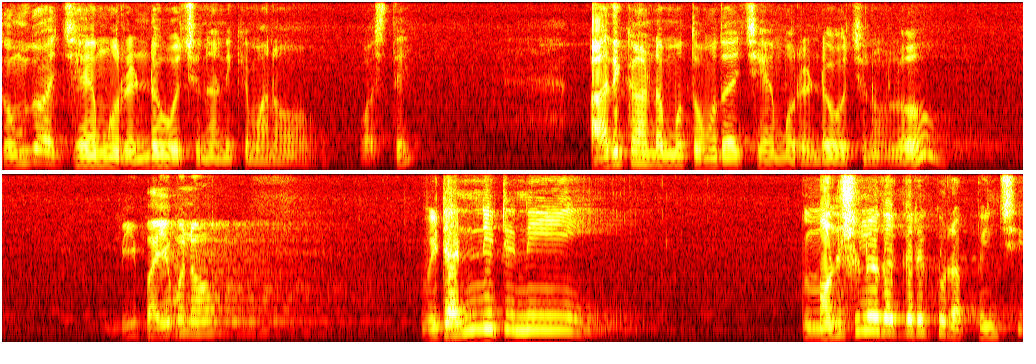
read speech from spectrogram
తొమ్మిదో అధ్యాయము రెండో వచనానికి మనం వస్తే ఆదికాండము తొమ్మిదో అధ్యాయము రెండో వచనంలో మీ భయమును వీటన్నిటినీ మనుషుల దగ్గరకు రప్పించి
